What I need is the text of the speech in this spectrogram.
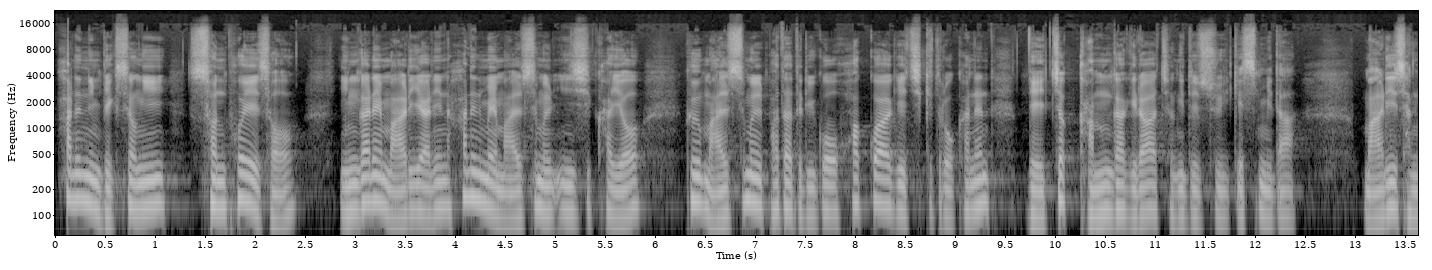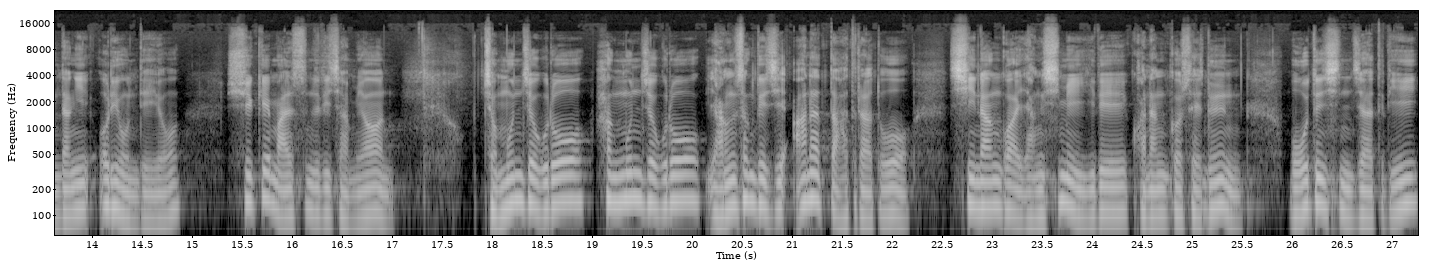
하느님 백성이 선포해서 인간의 말이 아닌 하느님의 말씀을 인식하여 그 말씀을 받아들이고 확고하게 지키도록 하는 내적 감각이라 정의될 수 있겠습니다. 말이 상당히 어려운데요. 쉽게 말씀드리자면 전문적으로 학문적으로 양성되지 않았다 하더라도 신앙과 양심의 일에 관한 것에는 모든 신자들이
